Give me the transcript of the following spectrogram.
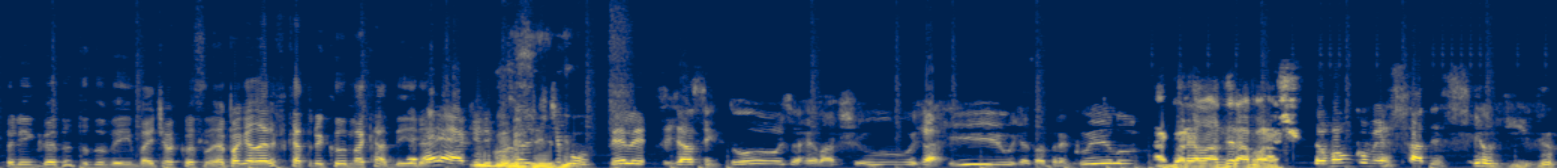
Por enquanto tá tudo bem, vai te acostumando. É pra galera ficar tranquilo na cadeira. É, aquele episódio Inclusive- tipo, beleza, você já sentou, já relaxou, já riu, já tá tranquilo. Agora é ladeira abaixo. Então vamos começar a descer o nível.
